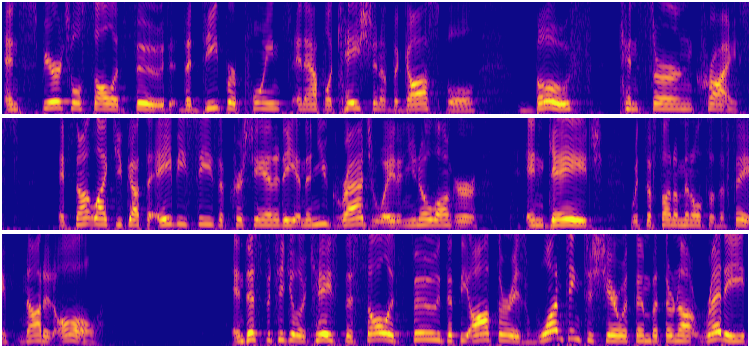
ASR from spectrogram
and spiritual solid food, the deeper points and application of the gospel, both concern Christ. It's not like you've got the ABCs of Christianity and then you graduate and you no longer engage with the fundamentals of the faith. Not at all. In this particular case, the solid food that the author is wanting to share with them, but they're not ready,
